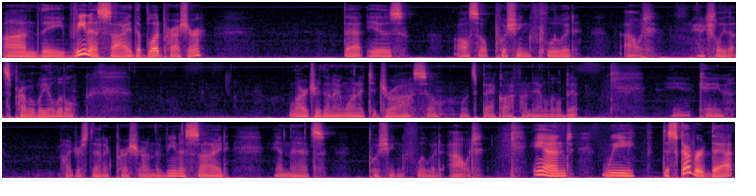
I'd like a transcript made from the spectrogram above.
on the venous side, the blood pressure, that is also pushing fluid out. Actually, that's probably a little larger than I wanted to draw, so let's back off on that a little bit. Okay, hydrostatic pressure on the venous side, and that's pushing fluid out. And we discovered that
